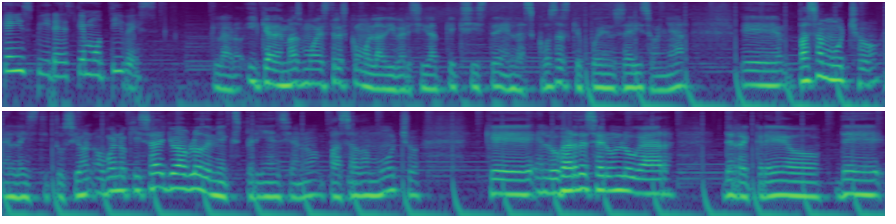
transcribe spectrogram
Que inspires, que motives. Claro, y que además muestres como la diversidad que existe en las cosas que pueden ser y soñar. Eh, pasa mucho en la institución, o bueno, quizá yo hablo de mi experiencia, ¿no? Pasaba mucho que en lugar de ser un lugar de recreo, de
